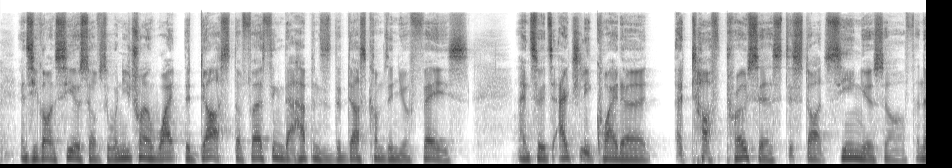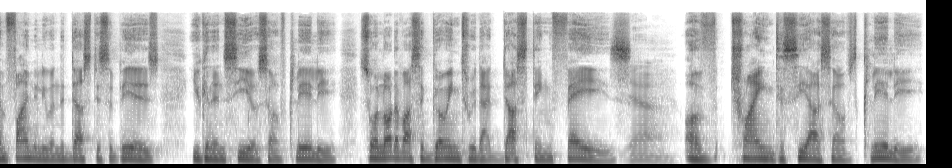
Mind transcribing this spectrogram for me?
and so you can't see yourself. So when you try and wipe the dust, the first thing that happens is the dust comes in your face. And so it's actually quite a, a tough process to start seeing yourself. And then finally, when the dust disappears, you can then see yourself clearly. So a lot of us are going through that dusting phase yeah. of trying to see ourselves clearly.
